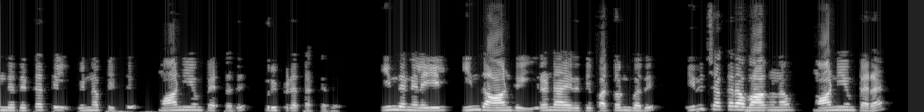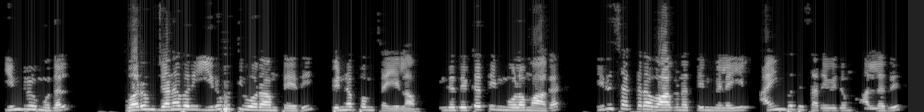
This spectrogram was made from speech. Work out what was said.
இந்த திட்டத்தில் விண்ணப்பித்து மானியம் பெற்றது குறிப்பிடத்தக்கது. இந்த நிலையில் இந்த ஆண்டு இரண்டாயிரத்தி பத்தொன்பது இருசக்கர வாகனம் மானியம் பெற இன்று முதல் வரும் ஜனவரி இருபத்தி ஓராம் தேதி விண்ணப்பம் செய்யலாம். இந்த திட்டத்தின் மூலமாக இருசக்கர வாகனத்தின் விலையில் ஐம்பது சதவீதம் அல்லது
